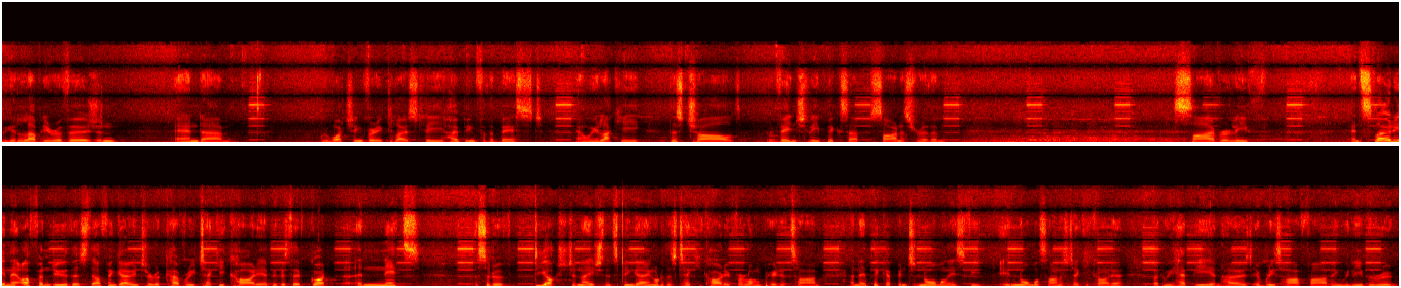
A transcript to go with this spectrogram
we get a lovely reversion, and um, we're watching very closely, hoping for the best, and we're lucky this child eventually picks up sinus rhythm, sigh of relief, and slowly, and they often do this, they often go into recovery tachycardia because they've got a net sort of deoxygenation that's been going on with this tachycardia for a long period of time, and they pick up into normal SV, in normal sinus tachycardia, but we're happy and hosed, everybody's high-fiving, we leave the room.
